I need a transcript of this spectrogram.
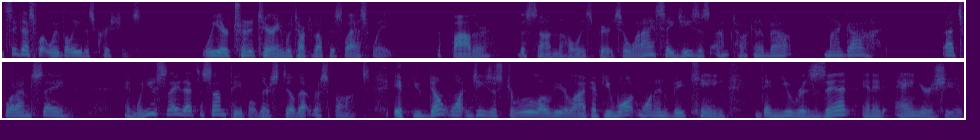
See, that's what we believe as Christians. We are Trinitarian. We talked about this last week the Father, the Son, the Holy Spirit. So when I say Jesus, I'm talking about my God. That's what I'm saying. And when you say that to some people, there's still that response. If you don't want Jesus to rule over your life, if you want, want him to be king, then you resent and it angers you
